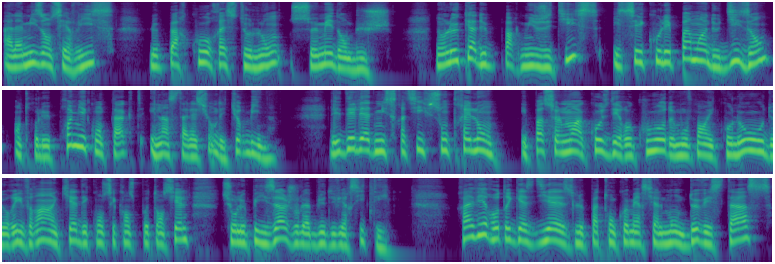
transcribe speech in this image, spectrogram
à la mise en service, le parcours reste long, semé d'embûches. Dans le cas du parc Musetis, il s'est écoulé pas moins de 10 ans entre le premier contact et l'installation des turbines. Les délais administratifs sont très longs, et pas seulement à cause des recours de mouvements écolos ou de riverains inquiets des conséquences potentielles sur le paysage ou la biodiversité. Javier Rodriguez Diez, le patron commercial monde de Vestas,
